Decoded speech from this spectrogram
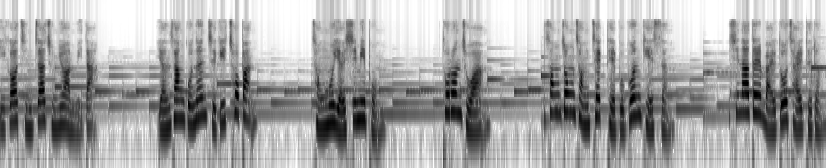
이거 진짜 중요합니다. 연산군은 즉위 초반. 정무 열심히 봄. 토론 좋아함. 성종 정책 대부분 계승. 신하들 말도 잘 들음.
